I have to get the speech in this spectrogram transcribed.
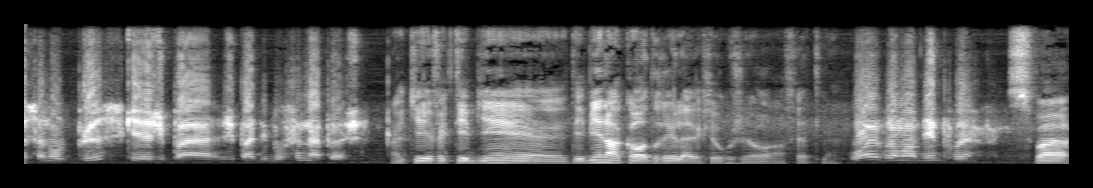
autre plus que j'ai pas, j'ai pas à débourser de ma poche. Ok, fait que t'es bien, euh, t'es bien encadré là, avec le rouge et or en fait. Là. Ouais, vraiment bien pour eux. Super.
